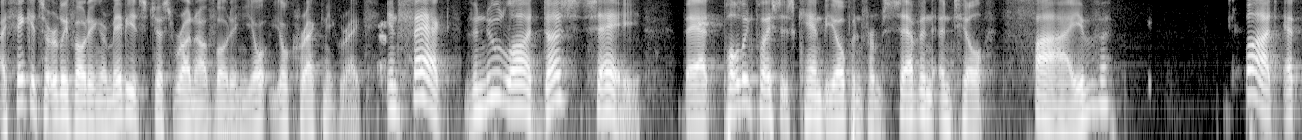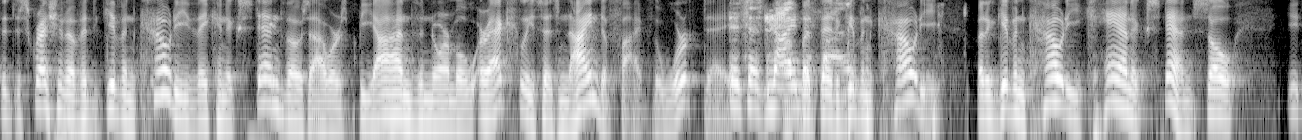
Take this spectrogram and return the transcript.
I, think it's early voting, or maybe it's just runoff voting. You'll you'll correct me, Greg. In fact, the new law does say that polling places can be open from seven until five but at the discretion of a given county, they can extend those hours beyond the normal, or actually it says nine to five, the workday. It says nine uh, but that a given county, but a given county can extend. So it,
